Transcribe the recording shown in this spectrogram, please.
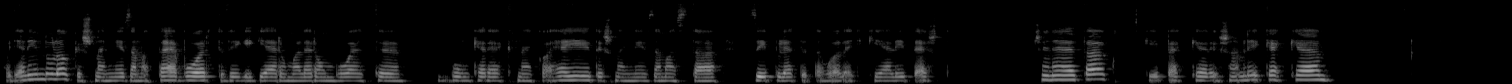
hogy elindulok, és megnézem a tábort, végigjárom a lerombolt bunkereknek a helyét, és megnézem azt az épületet, ahol egy kiállítást csináltak, képekkel és emlékekkel,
